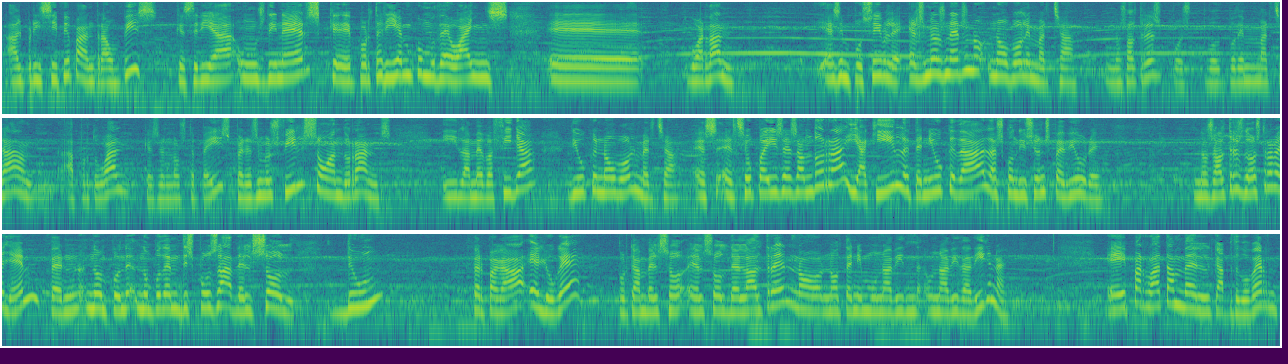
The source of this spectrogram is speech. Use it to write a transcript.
al principi per entrar a un pis, que seria uns diners que portaríem com 10 anys eh, guardant. És impossible. Els meus nens no, no volen marxar nosaltres pues, podem marxar a Portugal, que és el nostre país, però els meus fills són andorrans i la meva filla diu que no vol marxar. És, el seu país és Andorra i aquí le teniu que dar les condicions per viure. Nosaltres dos treballem, però no, no podem disposar del sol d'un per pagar el lloguer, perquè amb el sol, el sol de l'altre no, no tenim una vida, una vida digna. He parlat amb el cap de govern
